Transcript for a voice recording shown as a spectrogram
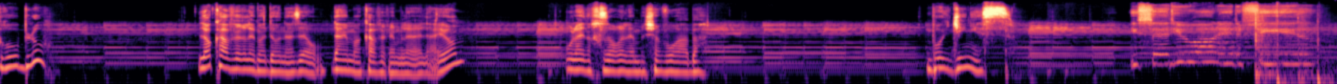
True Blue. לא קאבר למדונה, זהו, די עם הקאברים להיום. אולי נחזור אליהם בשבוע הבא. boygenius. You said you wanted to feel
